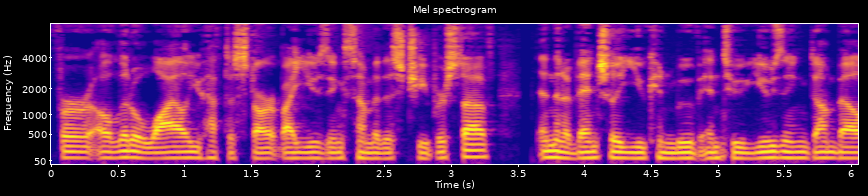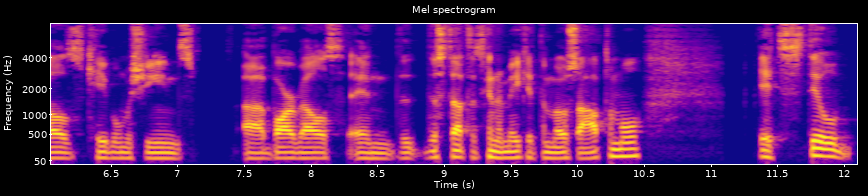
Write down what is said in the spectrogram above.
for a little while you have to start by using some of this cheaper stuff, and then eventually you can move into using dumbbells, cable machines, uh, barbells, and the, the stuff that's going to make it the most optimal, it's still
